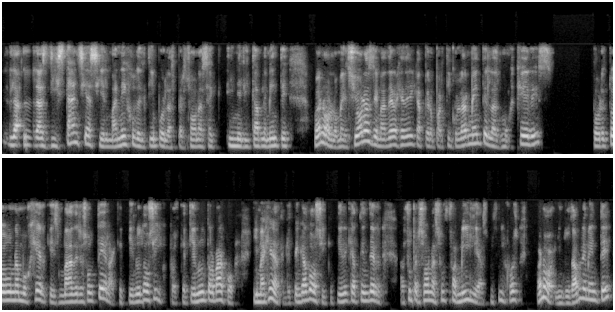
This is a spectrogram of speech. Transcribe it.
La, las distancias y el manejo del tiempo de las personas inevitablemente, bueno, lo mencionas de manera genérica, pero particularmente las mujeres sobre todo una mujer que es madre soltera, que tiene dos hijos, que tiene un trabajo, imagínate que tenga dos y que tiene que atender a su persona, a su familia, a sus hijos, bueno, indudablemente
